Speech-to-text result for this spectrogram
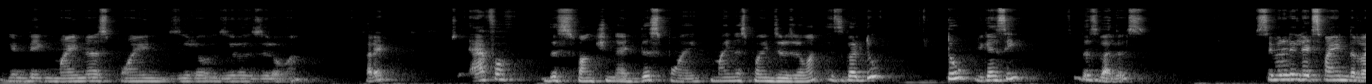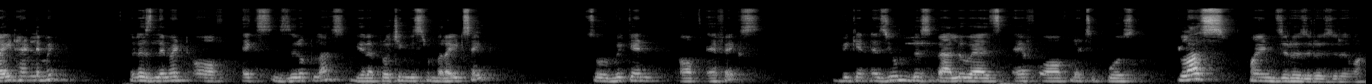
you can take minus 0.0001 correct? So f of this function at this point minus 0.001 is equal to 2 you can see? So this value is similarly let's find the right hand limit. That is limit of x 0 plus. We are approaching this from the right side. So we can of fx we can assume this value as f of let's suppose plus 0.0001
